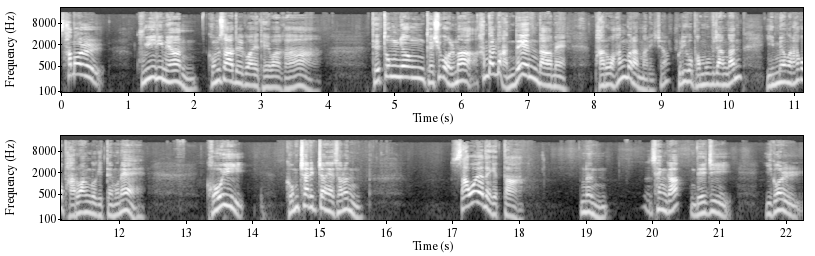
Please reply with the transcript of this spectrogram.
3월 9일이면 검사들과의 대화가 대통령 되시고 얼마 한 달도 안 된 다음에 바로 한 거란 말이죠. 그리고 법무부 장관 임명을 하고 바로 한 거기 때문에 거의 검찰 입장에서는 싸워야 되겠다는 생각 내지 이걸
